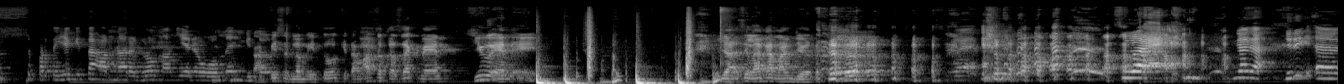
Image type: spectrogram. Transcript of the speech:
sepertinya kita I'm not a girl not yet a woman gitu. Tapi sebelum itu kita masuk ke segmen Q&A. Ya silakan lanjut. Suwe. Suwe. Enggak enggak. Jadi eh,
